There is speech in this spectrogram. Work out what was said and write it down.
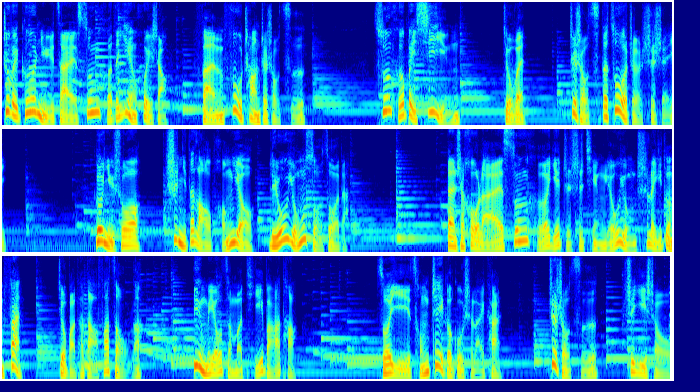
这位歌女在孙和的宴会上反复唱这首词，孙和被吸引，就问：“这首词的作者是谁？”歌女说：“是你的老朋友刘永所作的。”但是后来，孙和也只是请刘永吃了一顿饭，就把他打发走了，并没有怎么提拔他。所以从这个故事来看，这首词是一首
